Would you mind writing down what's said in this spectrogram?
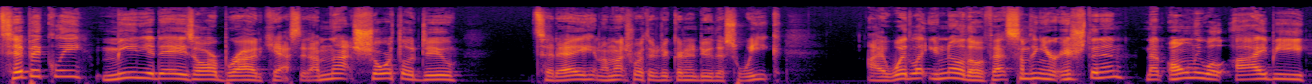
typically media days are broadcasted. I'm not sure what they'll do today, and I'm not sure what they're going to do this week. I would let you know though if that's something you're interested in. Not only will I be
